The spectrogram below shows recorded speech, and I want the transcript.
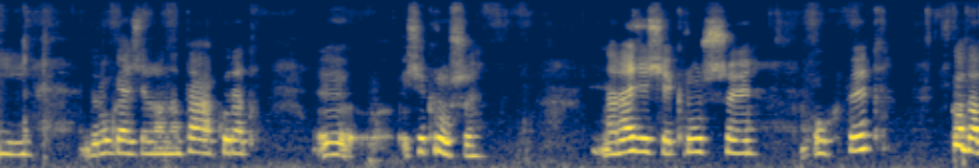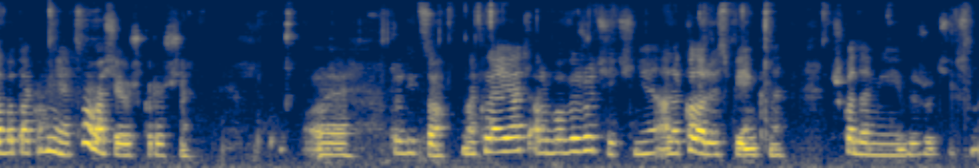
I druga zielona, ta akurat y, się kruszy. Na razie się kruszy uchwyt. Szkoda, bo tak, nie, cała się już kruszy. E, czyli co? Naklejać albo wyrzucić, nie? Ale kolor jest piękny. Szkoda mi jej wyrzucić. No,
